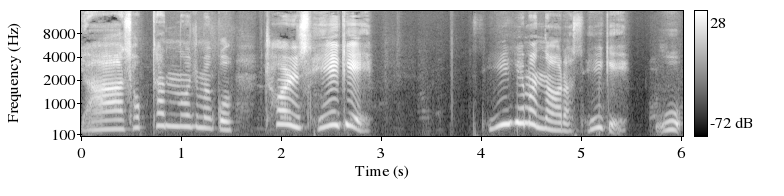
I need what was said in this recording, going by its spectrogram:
야, 석탄 넣지 말고, 철 세개세개만 나와라, 세개 오.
